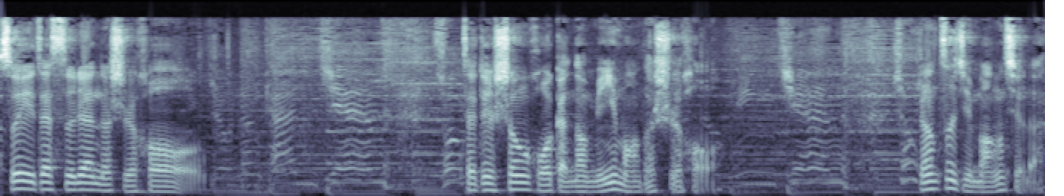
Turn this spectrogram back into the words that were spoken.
所以在失恋的时候，在对生活感到迷茫的时候。让自己忙起来，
